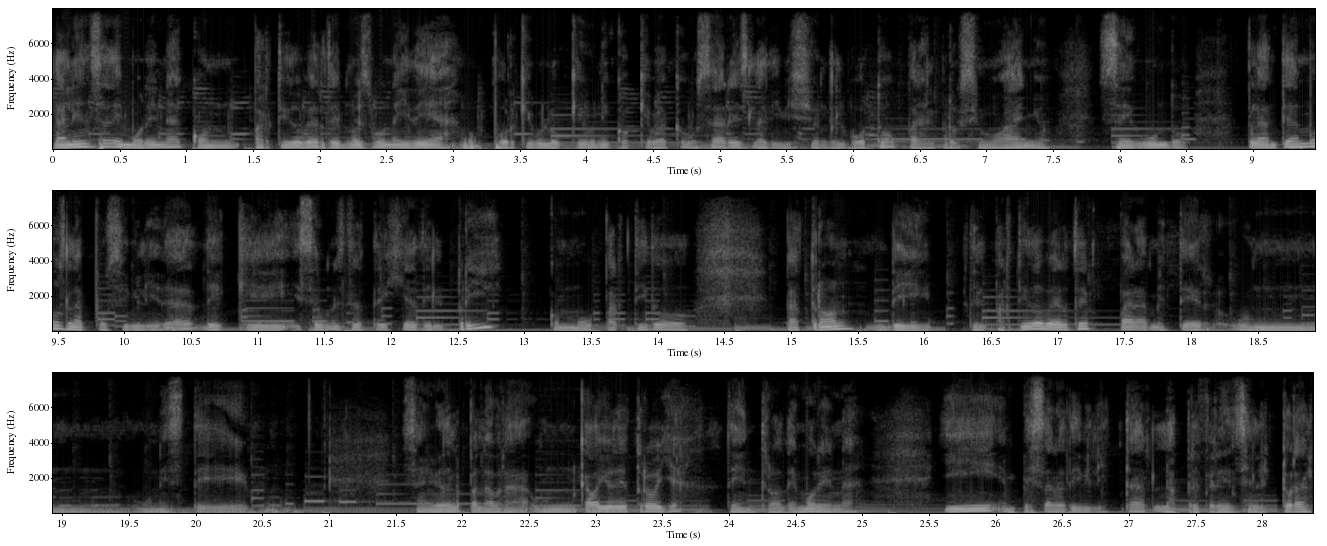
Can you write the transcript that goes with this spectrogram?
la alianza de Morena con Partido Verde no es buena idea, porque lo que único que va a causar es la división del voto para el próximo año. Segundo, planteamos la posibilidad de que sea una estrategia del PRI como partido patrón de, del Partido Verde para meter un, un este se me la palabra, un caballo de Troya dentro de Morena y empezar a debilitar la preferencia electoral.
